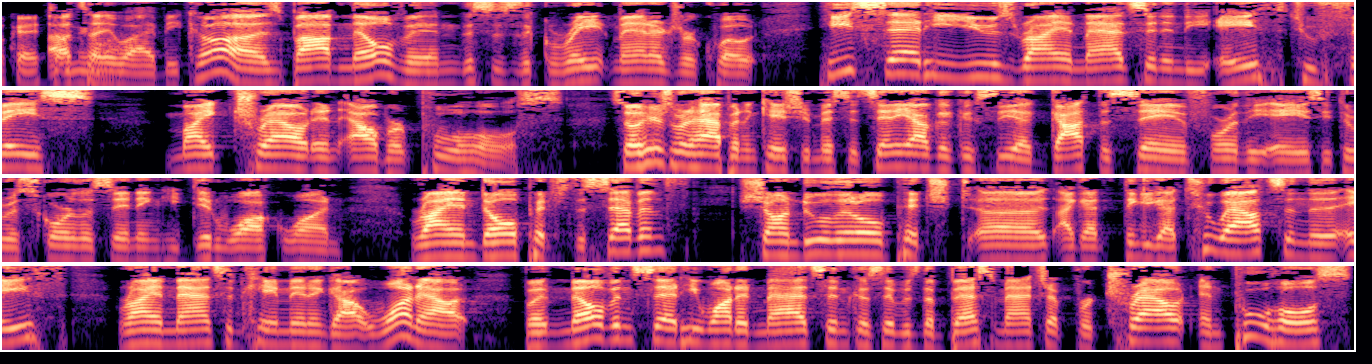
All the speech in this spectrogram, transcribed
okay, tell I'll me tell you why. Because Bob Melvin, this is the great manager quote, he said he used Ryan Madson in the eighth to face Mike Trout and Albert Pujols. So here's what happened in case you missed it. Santiago Casilla got the save for the A's. He threw a scoreless inning. He did walk one. Ryan Dull pitched the seventh. Sean Doolittle pitched, uh, I got, think he got two outs in the eighth. Ryan Madson came in and got one out, but Melvin said he wanted Madson because it was the best matchup for Trout and Pujols.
